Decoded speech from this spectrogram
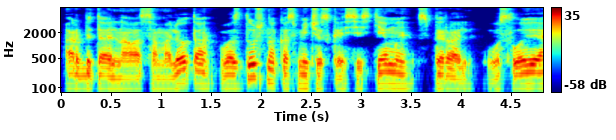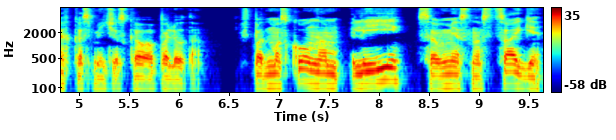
орбитального самолета воздушно-космической системы «Спираль» в условиях космического полета. В подмосковном ЛИИ совместно с ЦАГИ,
